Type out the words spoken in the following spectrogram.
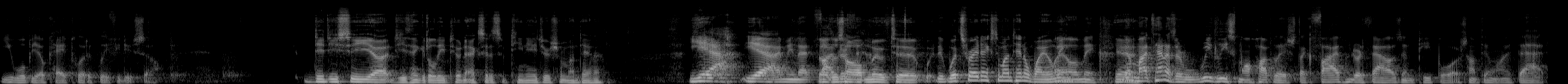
you will be okay politically if you do so. Did you see? Uh, do you think it'll lead to an exodus of teenagers from Montana? Yeah, yeah. I mean that. They'll just all move to what's right next to Montana, Wyoming. Wyoming. Yeah. No, Montana's a really small population, like five hundred thousand people or something like that.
